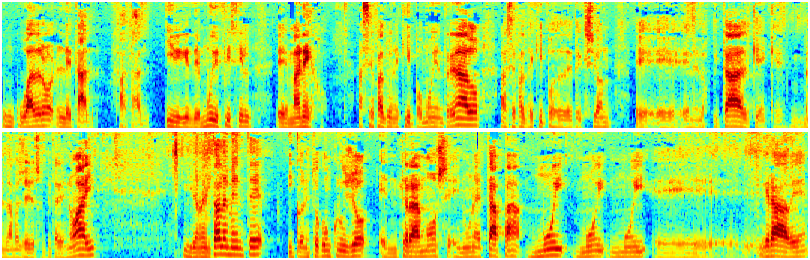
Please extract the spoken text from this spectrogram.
un cuadro letal, fatal y de, muy difícil manejo. Hace falta un equipo muy entrenado, hace falta equipos de detección en el hospital, que, en la mayoría de los hospitales no hay. Y lamentablemente, y con esto concluyo, entramos en una etapa muy, muy, muy grave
